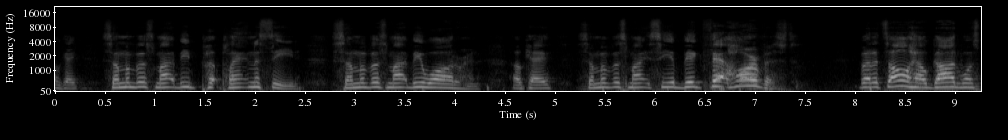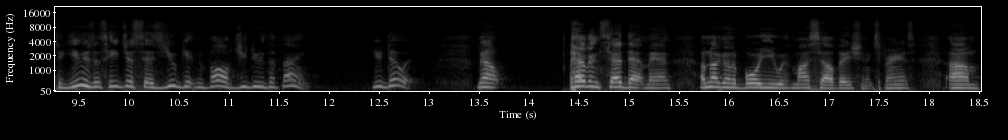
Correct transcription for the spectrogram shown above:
Okay? Some of us might be planting a seed. Some of us might be watering. Okay? Some of us might see a big fat harvest, but it's all how God wants to use us. He just says, You get involved, you do the thing, you do it. Now, having said that, man, I'm not going to bore you with my salvation experience, um,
